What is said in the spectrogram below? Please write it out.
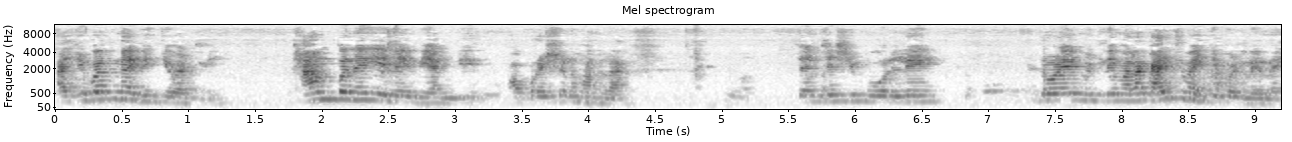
अजिबात नाही भीती वाटली. ठामपणे गेले मी अगदी ऑपरेशन हॉलला. त्यांच्याशी बोलले. डोळे मिटले. मला काहीच माहिती पडले नाही.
